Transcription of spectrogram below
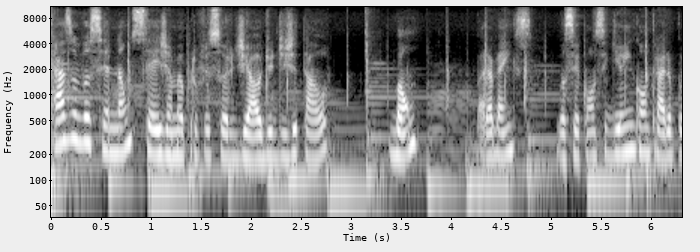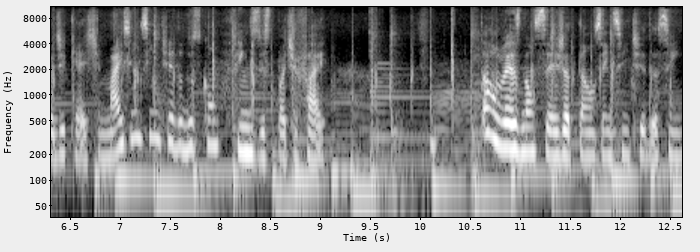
Caso você não seja meu professor de áudio digital, bom, parabéns, você conseguiu encontrar o podcast mais sem sentido dos confins do Spotify. Talvez não seja tão sem sentido assim,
